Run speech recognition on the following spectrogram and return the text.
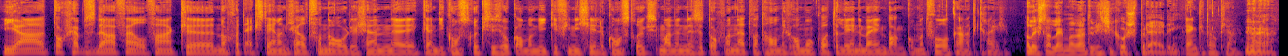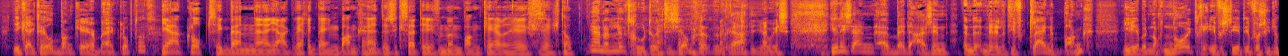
Ja, toch hebben ze daar wel vaak uh, nog wat extern geld voor nodig. En uh, ik ken die constructies ook allemaal niet, die financiële constructies. Maar dan is het toch wel net wat handiger om ook wat te lenen bij een bank om het voor elkaar te krijgen. Al is het alleen maar uit risicospreiding. Ik denk het ook, ja. ja, ja. Je kijkt er heel bankair bij, klopt dat? Ja, klopt. Ik, ben, uh, ja, ik werk bij een bank, hè, dus ik zet even mijn bankaire gezicht op. Ja, dat lukt goed. Hoor. Het is jammer dat het radio is. Jullie zijn bij de ASN een, een relatief kleine bank. Jullie hebben nog nooit geïnvesteerd in fossiele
